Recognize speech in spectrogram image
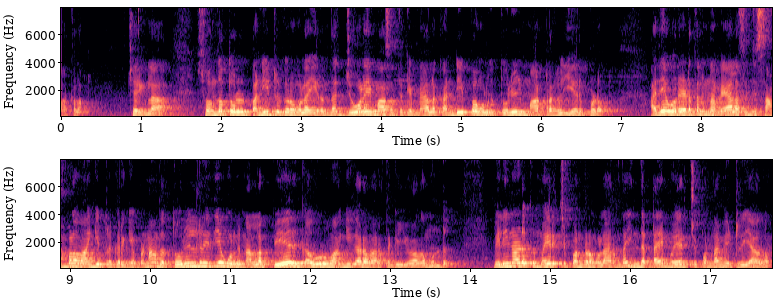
பார்க்கலாம். சரிங்களா? சொந்த தொழில் பண்ணிகிட்ருக்கிறவங்களாக இருந்தால் ஜூலை மாதத்துக்கு மேலே கண்டிப்பாக உங்களுக்கு தொழில் மாற்றங்கள் ஏற்படும். அதே ஒரு இடத்துல நான் வேலை செஞ்சு சம்பளம் வாங்கிட்டு இருக்கிறீங்க அப்படின்னா அந்த தொழில் ரீதியாக உங்களுக்கு நல்ல பேர் கௌரவம் அங்கீகாரம் வரத்துக்கு யோகம் உண்டு. வெளிநாடுக்கு முயற்சி பண்ணுறவங்களா இருந்தால் இந்த டைம் முயற்சி பண்ணால் வெற்றியாகும்.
